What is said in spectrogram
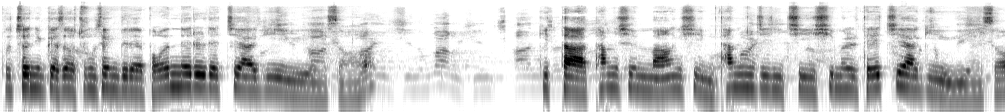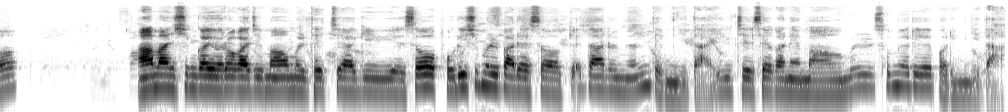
부처님께서 중생들의 번뇌를 대체하기 위해서 기타 탐심, 망심, 탐진치심을 대체하기 위해서 아만신과 여러 가지 마음을 대체하기 위해서 보리심을 발해서 깨달으면 됩니다. 일체세간의 마음을 소멸해 버립니다.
